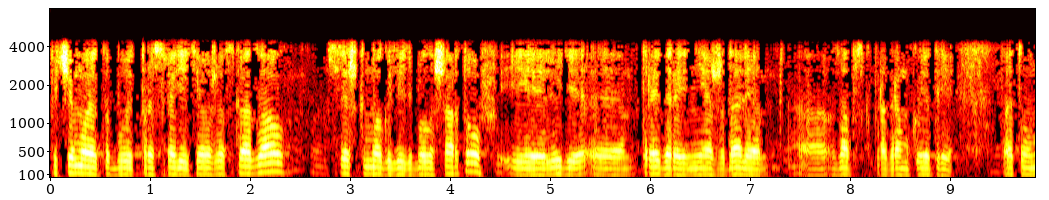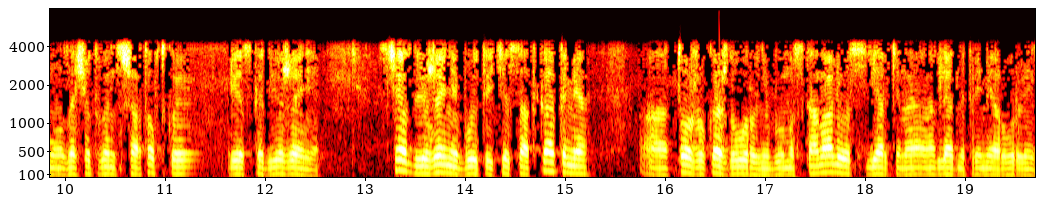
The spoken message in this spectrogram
Почему это будет происходить, я уже сказал. Слишком много здесь было шартов, и люди, э, трейдеры не ожидали э, запуска программы QE3. Поэтому за счет выноса шартов такое резкое движение. Сейчас движение будет идти с откатами. Э, тоже у каждого уровня будем останавливаться. Яркий наглядный пример уровень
